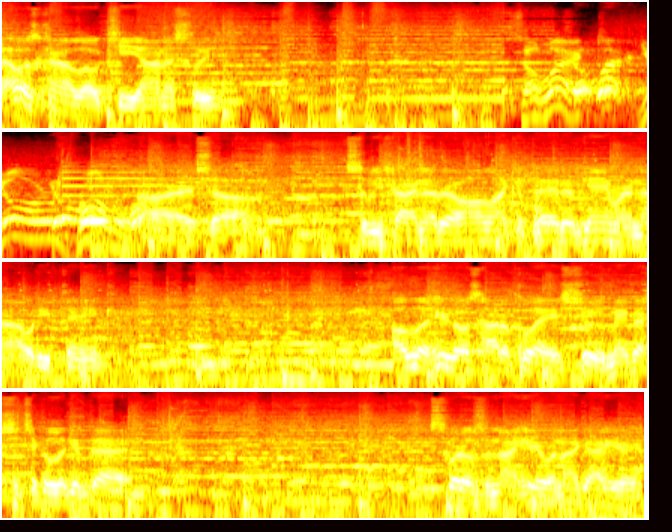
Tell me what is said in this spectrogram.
That was kind of low key, honestly. Select your Alright, y'all. Should we try another online competitive game or not? What do you think? Oh, look, here goes how to play. Shoot, maybe I should take a look at that. Sweatos were not here when I got here.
